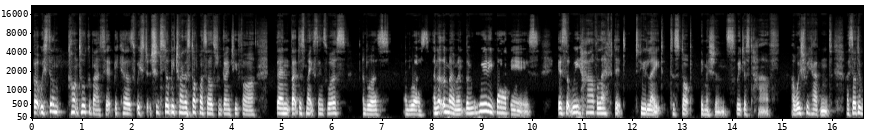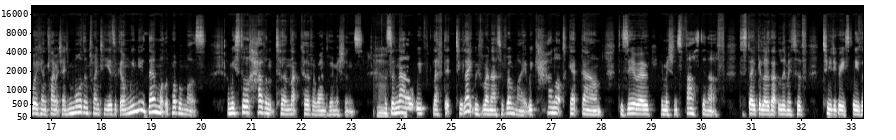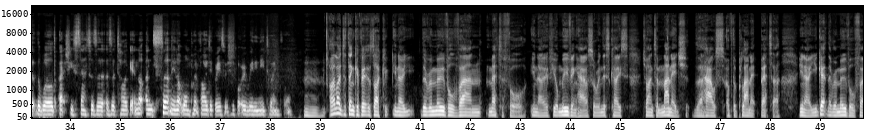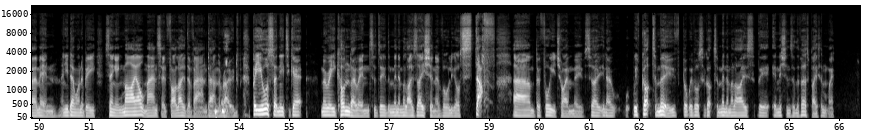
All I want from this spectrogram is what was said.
but we still can't talk about it because we st- should still be trying to stop ourselves from going too far, then that just makes things worse and worse and worse. And at the moment, the really bad news is that we have left it too late to stop emissions. We just have. I wish we hadn't. I started working on climate change more than 20 years ago, and we knew then what the problem was and we still haven't turned that curve around of emissions. Mm. And so now we've left it too late. We've run out of runway. We cannot get down to zero emissions fast enough to stay below that limit of two degrees C that the world actually set as a, as a target, and, not, and certainly not 1.5 degrees, which is what we really need to aim for. Mm. I like to think of it as like you know the removal van metaphor. You know, if you're moving house, or in this case, trying to manage the house of the planet better, you know, you get the removal firm in, and you don't want to be singing "My old man said follow the van down the road," but you also need to get Marie Kondo in to do the minimalization of all your stuff um, before you try and move. So you know, we've got to move, but we've also got to minimalize the emissions in the first place, haven't we?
